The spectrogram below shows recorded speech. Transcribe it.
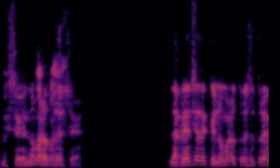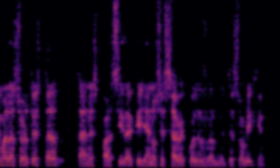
Dice el número Algo así. 13. La creencia de que el número 13 trae mala suerte está tan esparcida que ya no se sabe cuál es realmente su origen.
